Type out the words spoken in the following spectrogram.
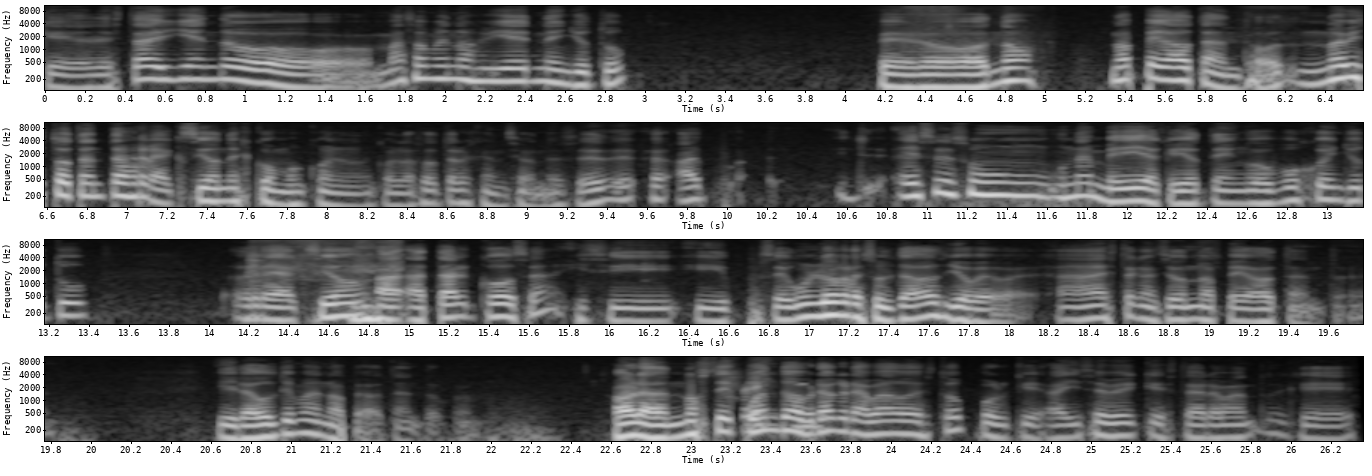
que le está yendo más o menos bien en YouTube, pero no, no ha pegado tanto. No he visto tantas reacciones como con, con las otras canciones. Eh, eh, Esa es un- una medida que yo tengo. Busco en YouTube reacción a, a tal cosa y si y según los resultados yo veo, ah, esta canción no ha pegado tanto. Y la última no ha pegado tanto. pues. Ahora, no sé cuándo habrá grabado esto porque ahí se ve que está grabando, que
